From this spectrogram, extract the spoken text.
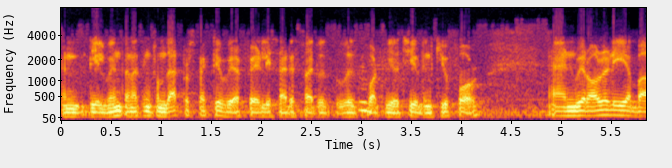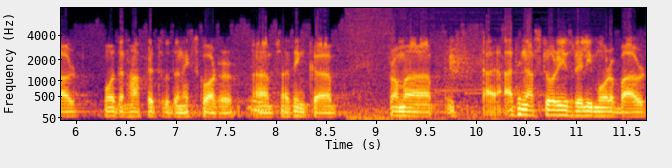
and deal wins. And I think from that perspective, we are fairly satisfied with, with what we achieved in Q4. And we're already about more than halfway through the next quarter. Um, so I think uh, from a, I think our story is really more about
